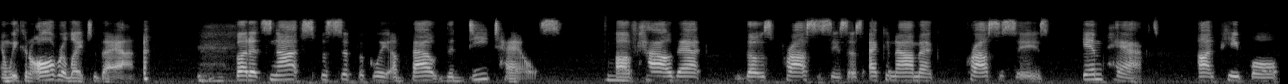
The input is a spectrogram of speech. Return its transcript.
and we can all relate to that. but it's not specifically about the details mm-hmm. of how that those processes, those economic processes, impact on people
